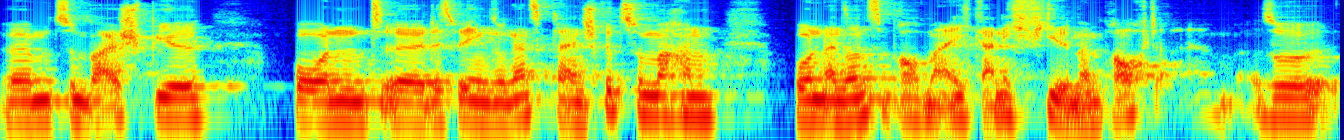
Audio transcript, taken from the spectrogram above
ähm, zum Beispiel. Und äh, deswegen so einen ganz kleinen Schritt zu machen. Und ansonsten braucht man eigentlich gar nicht viel. Man braucht ähm, so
